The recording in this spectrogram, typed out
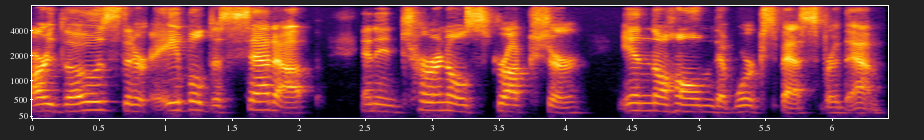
are those that are able to set up an internal structure in the home that works best for them.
